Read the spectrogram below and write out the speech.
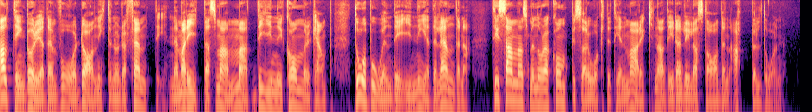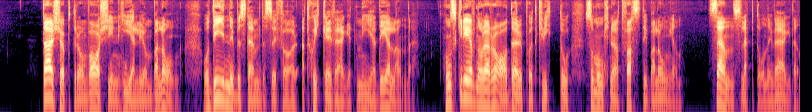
Allting började en vårdag 1950 när Maritas mamma Dini Kommerkamp, då boende i Nederländerna, tillsammans med några kompisar åkte till en marknad i den lilla staden Apeldoorn. Där köpte de varsin heliumballong och Dini bestämde sig för att skicka iväg ett meddelande. Hon skrev några rader på ett kvitto som hon knöt fast i ballongen. Sen släppte hon iväg den.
